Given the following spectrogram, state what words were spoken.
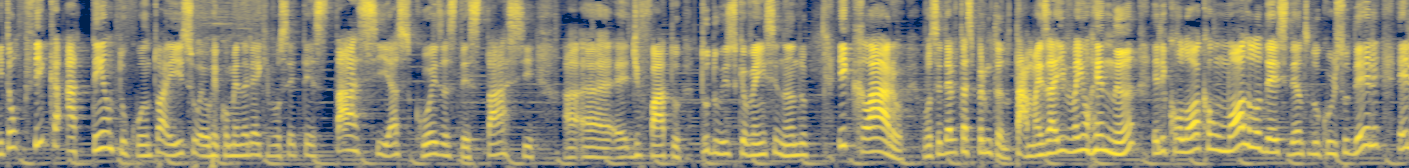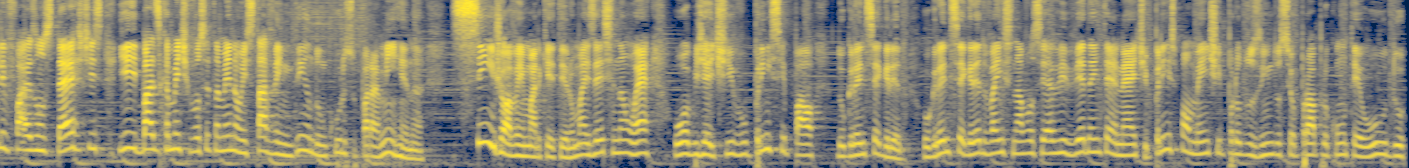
Então fica atento quanto a isso. Eu recomendaria que você testasse as coisas, testasse uh, de fato tudo isso que eu venho ensinando. E claro, você deve estar se perguntando, tá? Mas aí vem o Renan, ele coloca um módulo desse dentro do curso dele, ele faz uns testes e basicamente você também não está vendendo um curso para mim, Renan? Sim, jovem marqueteiro, mas esse não é o objetivo principal do Grande Segredo. O Grande Segredo vai ensinar você a viver da internet, principalmente produzindo o seu próprio conteúdo,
